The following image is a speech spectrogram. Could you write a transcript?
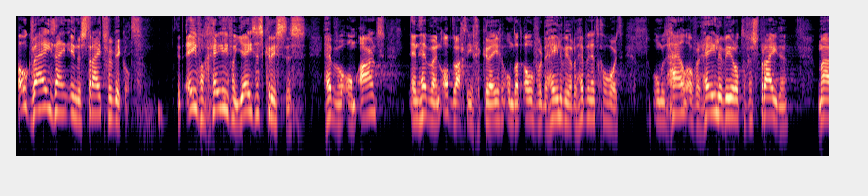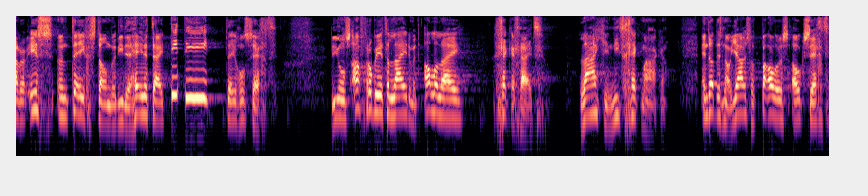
Ook wij zijn in de strijd verwikkeld. Het evangelie van Jezus Christus hebben we omarmd en hebben we een opdracht ingekregen om dat over de hele wereld, hebben we net gehoord, om het heil over de hele wereld te verspreiden. Maar er is een tegenstander die de hele tijd titi tegen ons zegt. Die ons af probeert te leiden met allerlei gekkigheid. Laat je niet gek maken. En dat is nou juist wat Paulus ook zegt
